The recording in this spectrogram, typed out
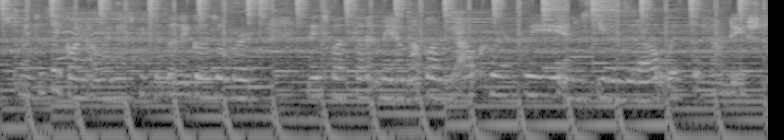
So I just like going over this because then it goes over any spots that it may have not blended out correctly and just evens it out with the foundation.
